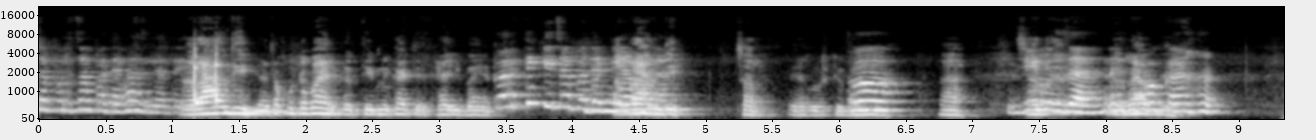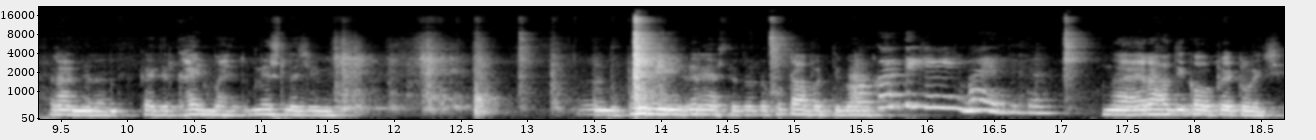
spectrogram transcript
तुमच्यापुढे चपात्या भाजल्या ते. राहून दे आता कुठं बाहेर करते मी काहीतरी खाईल बाहेर. करते की चपात्या मी राहून दे. आम्हाला. चल या गोष्टी हो. हा. जेवून जा. नाही तर हो राहून का दे. राहून दे राहून दे. काहीतरी खाईन बाहेर मेसला जेवी पुरी घरी असतात आता कुठं आपत्ती अहो, बाहेर? करते की मी बाहेर तिथं. नाही राहू दे कवा पेटवायची.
